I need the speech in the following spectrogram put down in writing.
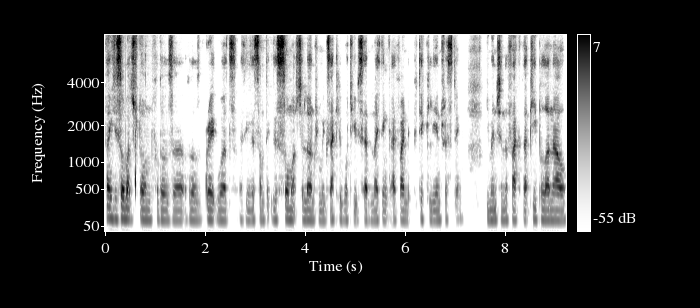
Thank you so much, Dawn, for those uh, for those great words. I think there's something there's so much to learn from exactly what you've said, and I think I find it particularly interesting. You mentioned the fact that people are now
